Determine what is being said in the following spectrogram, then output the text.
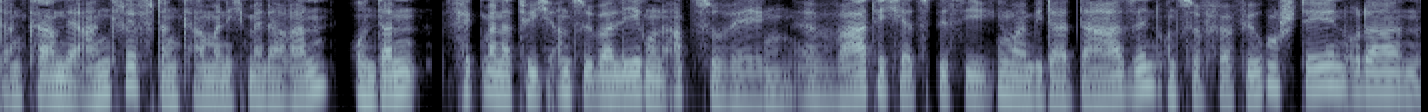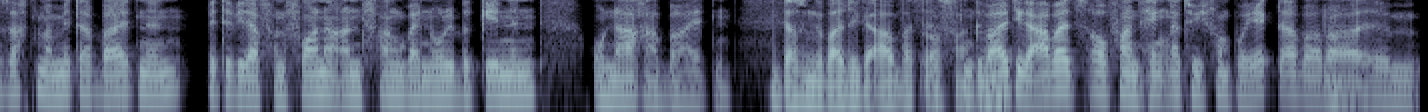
dann kam der Angriff, dann kam man nicht mehr daran. Und dann fängt man natürlich an zu überlegen und abzuwägen. Äh, warte ich jetzt, bis sie irgendwann wieder da sind und zur Verfügung stehen oder sagt man Mitarbeitenden, bitte wieder von vorne anfangen, bei Null beginnen und nacharbeiten? Und das ist ein gewaltiger Arbeitsaufwand. Das ist ein ne? gewaltiger Arbeitsaufwand, hängt natürlich vom Projekt ab, aber mhm. ähm,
